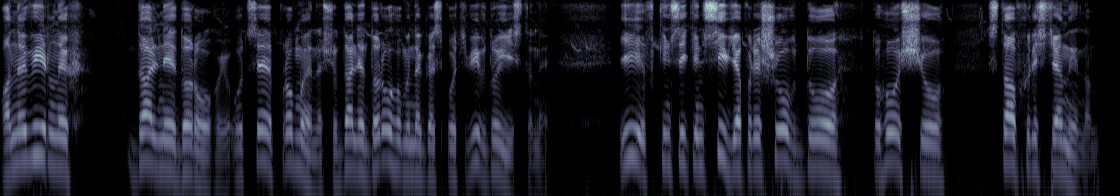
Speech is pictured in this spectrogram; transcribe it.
а невірних дальньою дорогою. Оце про мене, що дальню дорогу мене Господь вів до істини. І в кінці кінців я прийшов до того, що став християнином.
